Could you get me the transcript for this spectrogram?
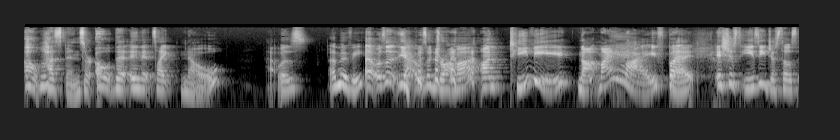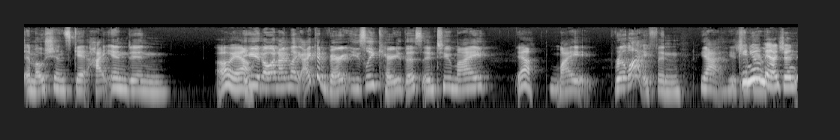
oh, husbands, or oh, the, and it's like, no, that was A movie. that was a yeah, it was a drama on TV, not my life. But Right. it's just easy. Just those emotions get heightened, and oh yeah. you know. And I'm like, I could very easily carry this into my Yeah. my real life, and yeah. Can you imagine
